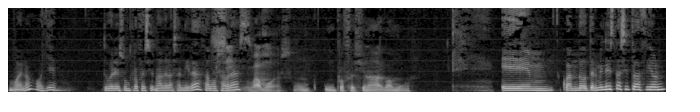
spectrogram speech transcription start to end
Bueno, oye, tú eres un profesional de la sanidad, ¿algo sabrás? vamos, un profesional, vamos. Eh, cuando termine esta situación,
